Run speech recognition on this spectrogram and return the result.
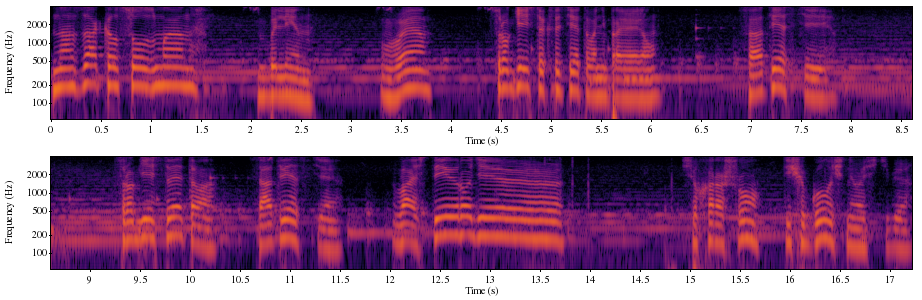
Назакал Солзман. Блин. В. Срок действия, кстати, этого не проверил. Соответствие. Срок действия этого. Соответствие. Вась, ты вроде... Все хорошо. Ты еще гоночный, Вась, у тебя.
